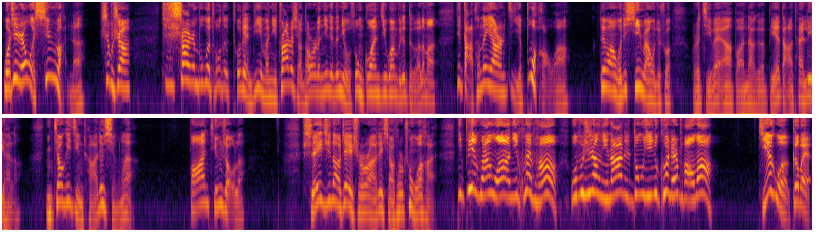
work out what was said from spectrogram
我这人我心软呢，是不是啊？就是杀人不过头的头点地嘛。你抓着小偷了，你给他扭送公安机关不就得了吗？你打他那样也不好啊，对吧？我就心软，我就说：“我说几位啊，保安大哥，别打的太厉害了，你交给警察就行了。”保安停手了。谁知道这时候啊，这小偷冲我喊：“你别管我，你快跑！我不是让你拿着东西就快点跑吗？”结果各位，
